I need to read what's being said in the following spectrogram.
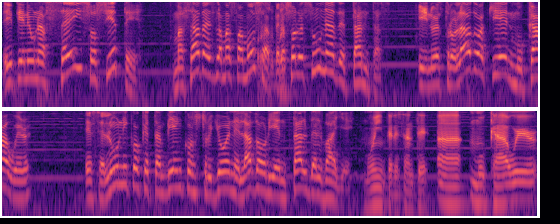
Y tiene unas seis o siete. Masada es la más famosa, pero solo es una de tantas. Y nuestro lado aquí en Mukawir es el único que también construyó en el lado oriental del valle. Muy interesante. A Mukawir,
